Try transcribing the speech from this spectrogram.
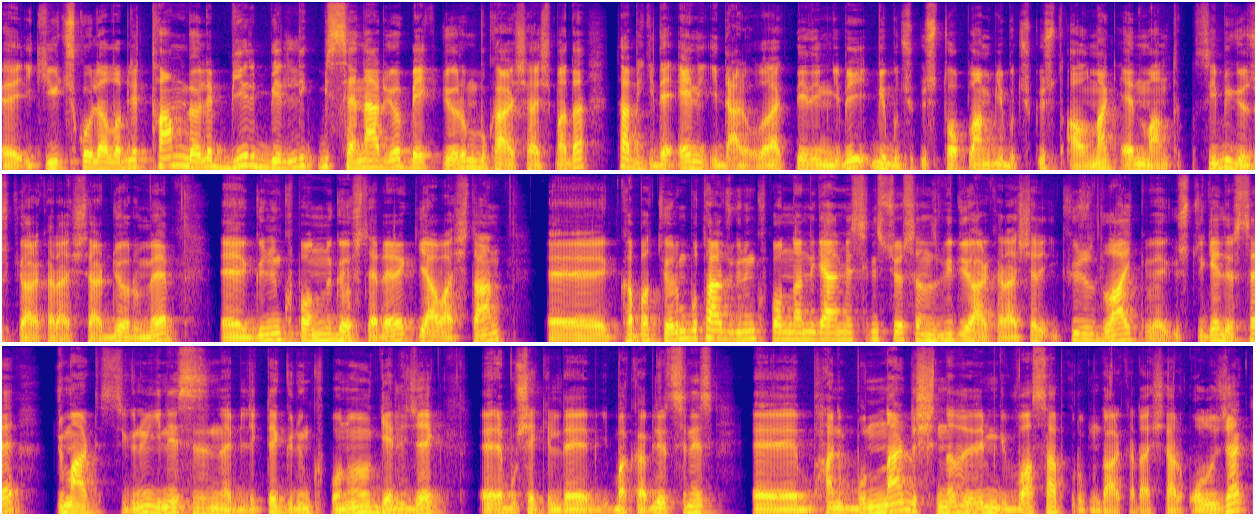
2-3 gol alabilir. Tam böyle bir birlik bir senaryo bekliyorum bu karşılaşmada. Tabii ki de en ideal olarak dediğim gibi 1.5 üst toplam 1.5 üst almak en mantıklısı gibi gözüküyor arkadaşlar diyorum ve e, günün kuponunu göstererek yavaştan e, kapatıyorum. Bu tarz günün kuponlarını gelmesini istiyorsanız video arkadaşlar 200 like ve üstü gelirse cumartesi günü yine sizinle birlikte günün kuponu gelecek. E, bu şekilde bakabilirsiniz. E, hani bunlar dışında da dediğim gibi WhatsApp grubunda arkadaşlar olacak.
